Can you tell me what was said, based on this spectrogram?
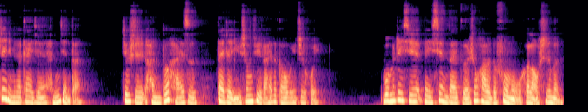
这里面的概念很简单，就是很多孩子带着与生俱来的高维智慧。我们这些被现代格式化了的父母和老师们，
